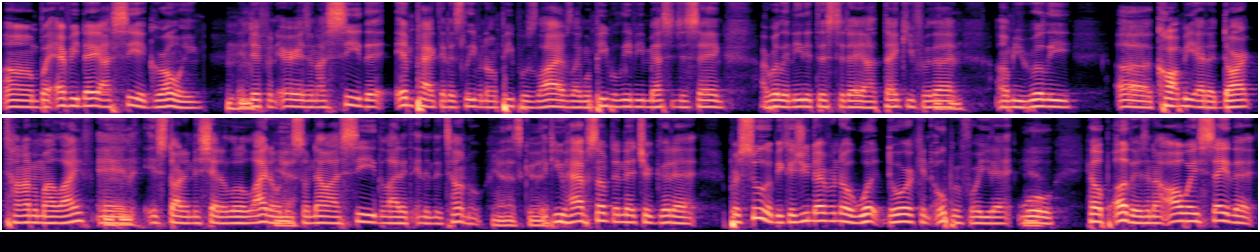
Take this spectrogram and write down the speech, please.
um, but every day I see it growing in Mhm. different areas, and I see the impact that it's leaving on people's lives. Like when people leave me messages saying, "I really needed this today. I thank you for that. Um, you really uh, caught me at a dark time in my life, and it's starting to shed a little light on Yeah. this. So now I see the light at the end of the tunnel. Yeah, that's good. If you have something that you're good at, pursue it because you never know what door can open for you that will help others. And I always say that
